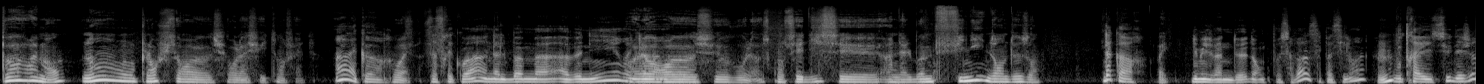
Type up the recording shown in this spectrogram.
Pas vraiment. Non, on planche sur, euh, sur la suite, en fait. Ah d'accord. Ouais. Ça serait quoi Un album à venir Une- Alors, euh, ce- voilà, ce qu'on s'est dit, c'est un album fini dans deux ans. D'accord. Oui. 2022, donc bah, ça va, c'est pas si loin. Hmm. Vous travaillez dessus déjà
